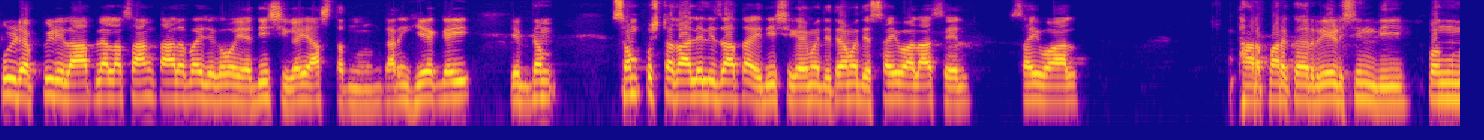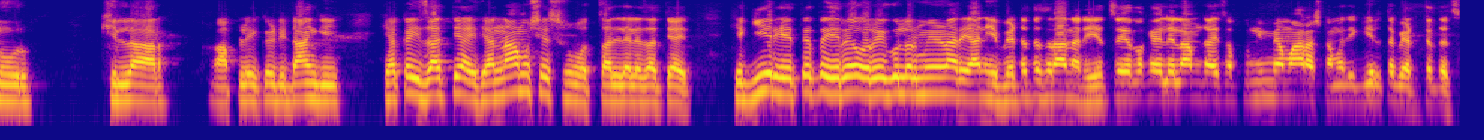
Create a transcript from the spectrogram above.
पुढल्या पिढीला आपल्याला सांगता आलं पाहिजे का या देशी गाई असतात म्हणून. कारण हे गाई एकदम संपुष्टात आलेली जात आहे देशी गाईमध्ये. त्यामध्ये साईवाल असेल साईवाल थारपारकर रेड सिंधी पंगनूर खिल्लार आपल्या इकडे डांगी ह्या काही जाती आहेत ह्या नामशेष होत चाललेल्या जाती आहेत. हे गिर हे तर रेग्युलर मिळणार आहे आणि हे भेटतच राहणार आहे. याचं याला काही लांब जायचं? निम्म्या महाराष्ट्रामध्ये गिर तर भेटतातच.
